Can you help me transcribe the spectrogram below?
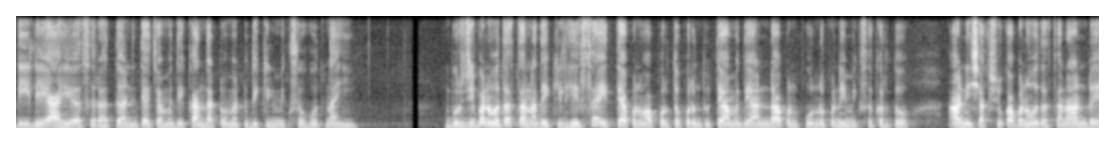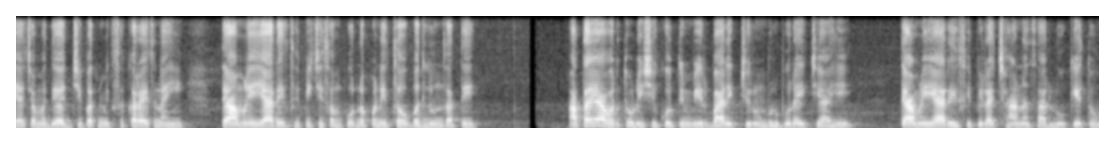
डील हे आहे असं राहतं आणि त्याच्यामध्ये कांदा टोमॅटो देखील मिक्स होत नाही. बुर्जी बनवत असताना देखील हे साहित्य आपण वापरतो परंतु त्यामध्ये अंडा आपण पूर्णपणे मिक्स करतो आणि शाक्षुका बनवत असताना अंडं याच्यामध्ये अजिबात मिक्स करायचं नाही. त्यामुळे या रेसिपीची संपूर्णपणे चव बदलून जाते. आता यावर थोडीशी कोथिंबीर बारीक चिरून भुरभुरायची आहे. त्यामुळे या रेसिपीला छान असा लूक येतो.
